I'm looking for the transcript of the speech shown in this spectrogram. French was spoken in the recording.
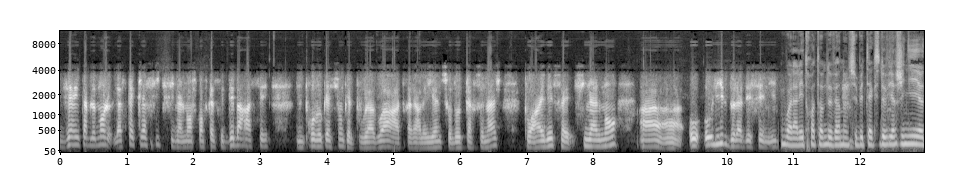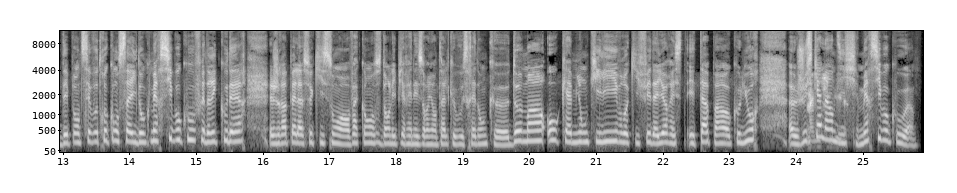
véritablement l'aspect classique finalement. Je pense qu'elle s'est débarrassée d'une provocation qu'elle pouvait avoir à travers les hyènes sur d'autres personnages pour arriver finalement à, au, livre de la décennie. Voilà les trois tomes de Vernon Subutex de Virginie Despentes. C'est votre conseil donc merci beaucoup Frédéric Couder. Je rappelle à ceux qui sont en vacances dans les Pyrénées-Orientales que vous serez donc euh, demain au camion qui livre, qui fait d'ailleurs étape hein, au Collioure euh, jusqu'à lundi. Merci beaucoup.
